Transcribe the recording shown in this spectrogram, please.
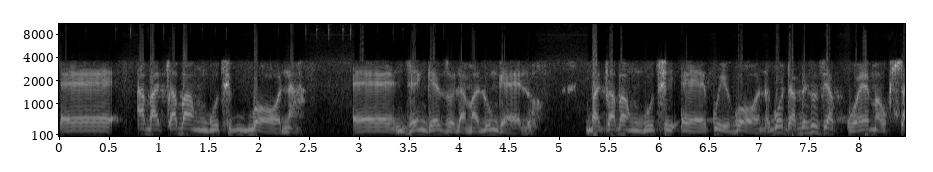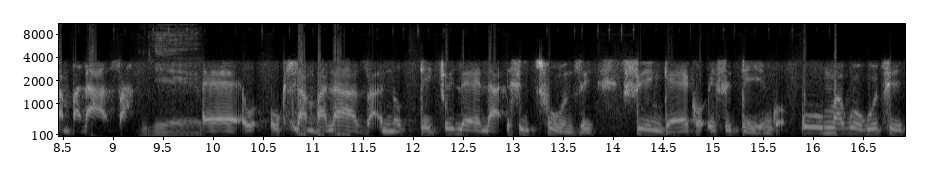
eh abacabanga ukuthi kubona eh njengezwe lamalungelo bacabanga ukuthi eh kuyikona. Kodwa bese siyagwema ukuhlambalaza. Yebo. Eh ukuhlambalaza nokudicilela isithunzi singekho isidingo. Uma kuukuthi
